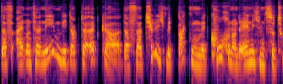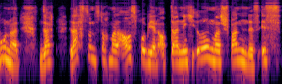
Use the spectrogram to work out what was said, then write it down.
das ein Unternehmen wie Dr. Oetker, das natürlich mit Backen, mit Kuchen und ähnlichem zu tun hat, sagt, lasst uns doch mal ausprobieren, ob da nicht irgendwas Spannendes ist.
